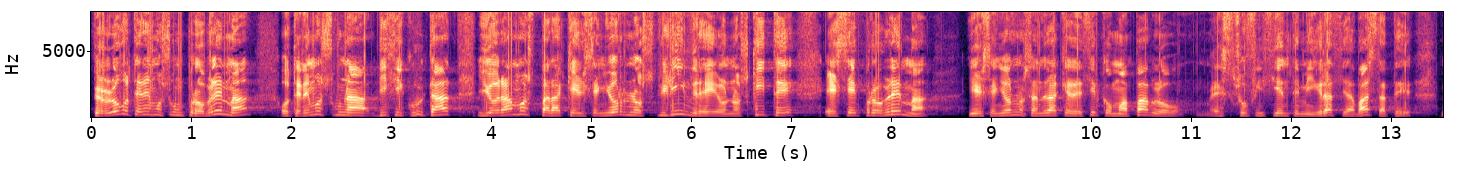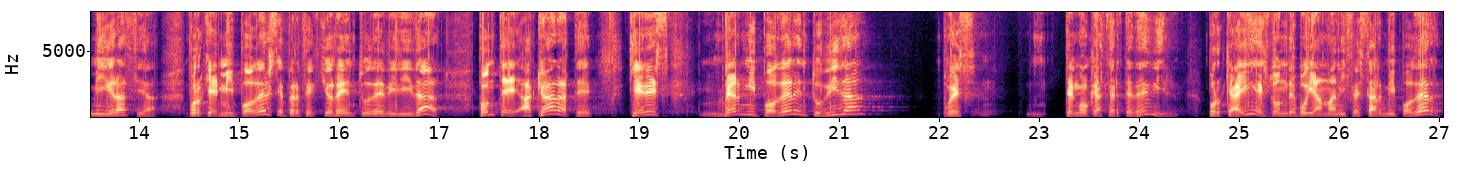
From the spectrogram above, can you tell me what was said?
pero luego tenemos un problema o tenemos una dificultad y oramos para que el Señor nos libre o nos quite ese problema. Y el Señor nos tendrá que decir como a Pablo, es suficiente mi gracia, bástate mi gracia, porque mi poder se perfecciona en tu debilidad. Ponte, aclárate, ¿quieres ver mi poder en tu vida? Pues tengo que hacerte débil, porque ahí es donde voy a manifestar mi poder,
